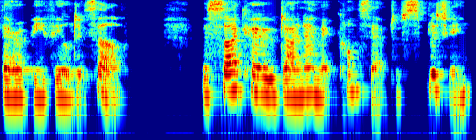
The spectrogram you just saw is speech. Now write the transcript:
therapy field itself. The psychodynamic concept of splitting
